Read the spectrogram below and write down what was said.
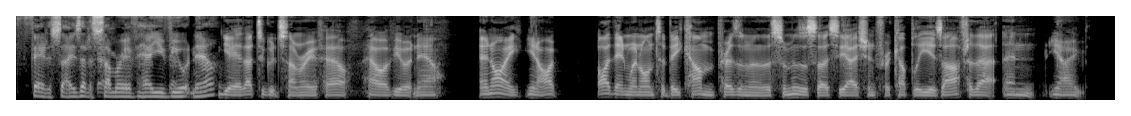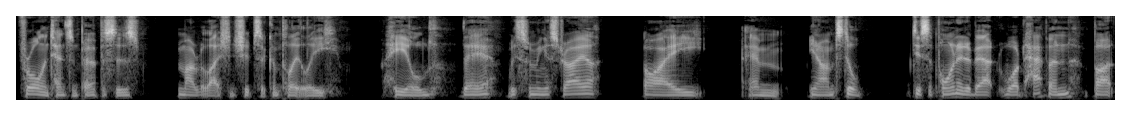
fair to say? Is that a summary of how you view it now? Yeah, that's a good summary of how how I view it now. And I, you know, I I then went on to become president of the Swimmers Association for a couple of years after that, and you know, for all intents and purposes, my relationships are completely healed there with Swimming Australia. I am, you know, I'm still disappointed about what happened, but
